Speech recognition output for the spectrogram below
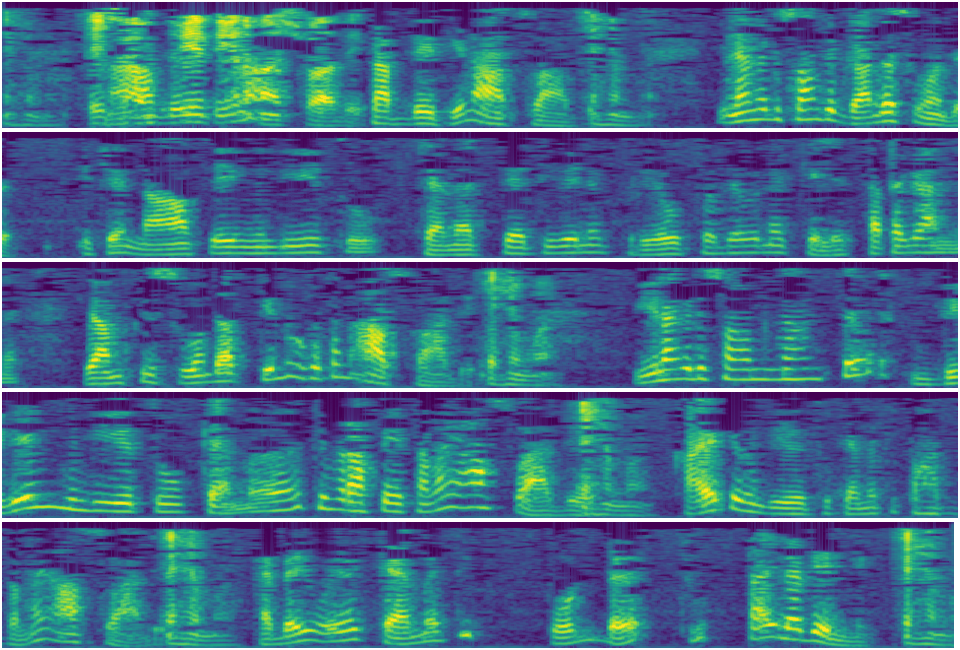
එහෙම. ඒ ශබ්දයේ තියෙන ආස්වාදය. ශබ්දයේ තියෙන ආස්වාදය. එහෙම. ඊළඟට සඳ ගඳ සුවඳ. ඒ කියන්නේ නාසයෙන් විඳිය යුතු කැමැත්ත ඇති වෙන, ප්‍රිය උපදවන, කෙලෙස් හටගන්න යම් කිසි සුවඳක් තියෙනවා ඔක තමයි ආස්වාදය. එහෙම. ඊළඟට සාමණේරයන්ට දිවෙන් විඳිය යුතු කැමැතිම රසය තමයි ආස්වාදය. එහෙම. කයට විඳිය යුතු කැමැති පහස තමයි ආස්වාදය. එහෙම. හැබැයි ඔය කැමැති පොඩ්ඩ චුට්ටයි ලැබෙන්නේ. එහෙම.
